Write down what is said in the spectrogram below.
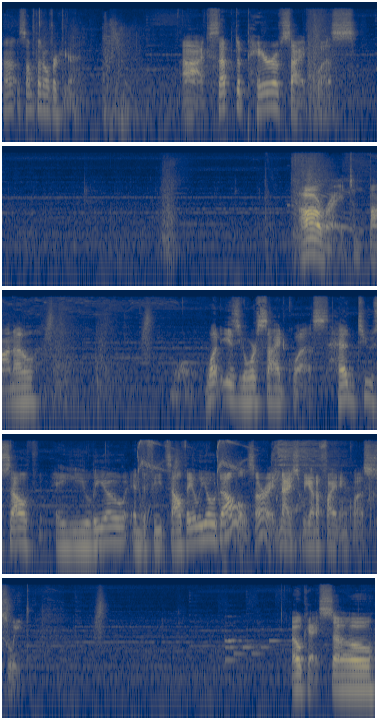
Uh, something over here. Ah, accept a pair of side quests. Alright, Bono. What is your side quest? Head to South Aelio and defeat South Aelio dolls. Alright, nice. We got a fighting quest. Sweet. Okay, so...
